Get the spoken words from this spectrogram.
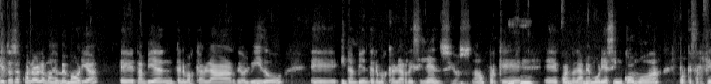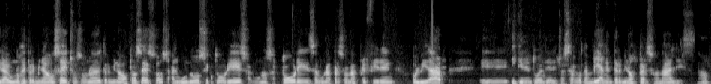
Y entonces, cuando hablamos de memoria, eh, también tenemos que hablar de olvido, eh, y también tenemos que hablar de silencios, ¿no? Porque cuando la memoria es incómoda, porque se refiere a unos determinados hechos, a unos determinados procesos, algunos sectores, algunos actores, algunas personas prefieren olvidar eh, y tienen todo el derecho a hacerlo también en términos personales, ¿no?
